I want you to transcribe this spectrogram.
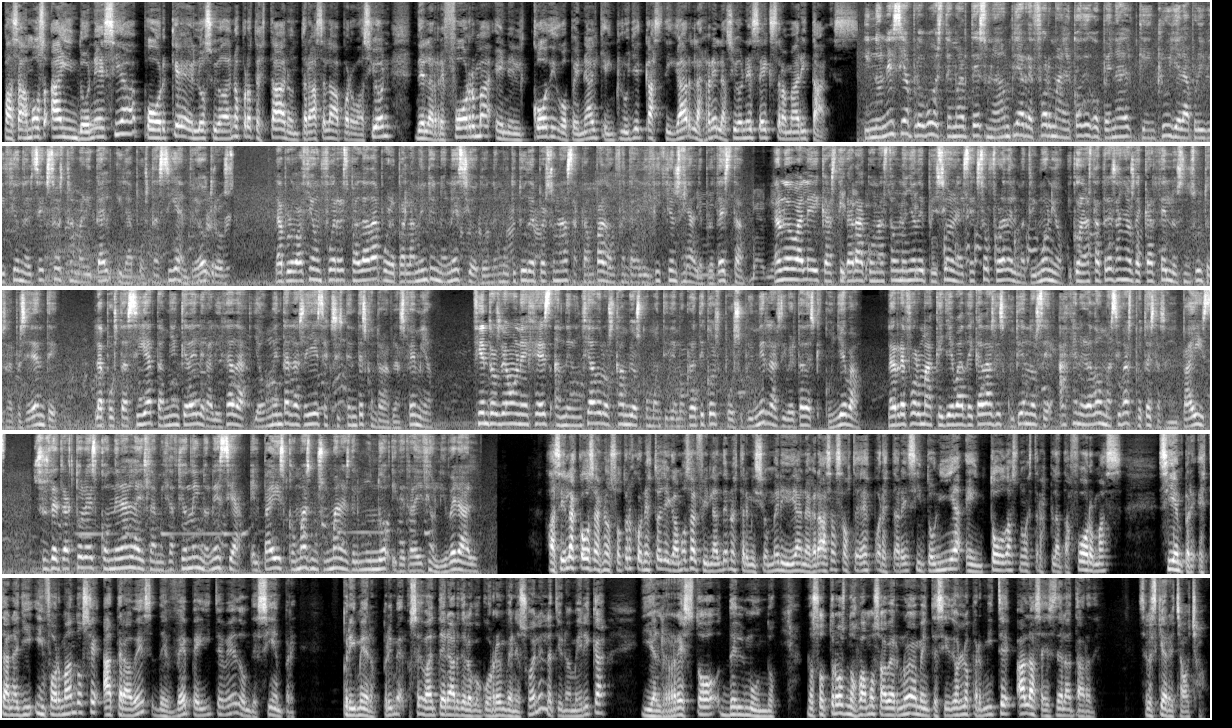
Pasamos a Indonesia porque los ciudadanos protestaron tras la aprobación de la reforma en el Código Penal que incluye castigar las relaciones extramaritales. Indonesia aprobó este martes una amplia reforma en el Código Penal que incluye la prohibición del sexo extramarital y la apostasía, entre otros. La aprobación fue respaldada por el Parlamento indonesio, donde multitud de personas acamparon frente al edificio en señal de protesta. La nueva ley castigará con hasta un año de prisión el sexo fuera del matrimonio y con hasta tres años de cárcel los insultos al presidente. La apostasía también queda ilegalizada y aumentan las leyes existentes contra la blasfemia. Cientos de ONGs han denunciado los cambios como antidemocráticos por suprimir las libertades que conlleva. La reforma, que lleva décadas discutiéndose, ha generado masivas protestas en el país. Sus detractores condenan la islamización de Indonesia, el país con más musulmanes del mundo y de tradición liberal. Así las cosas, nosotros con esto llegamos al final de nuestra emisión meridiana. Gracias a ustedes por estar en sintonía en todas nuestras plataformas. Siempre están allí informándose a través de VPI TV, donde siempre, primero, primero se va a enterar de lo que ocurre en Venezuela, en Latinoamérica y el resto del mundo. Nosotros nos vamos a ver nuevamente, si Dios lo permite, a las 6 de la tarde. Se les quiere, chao, chao.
